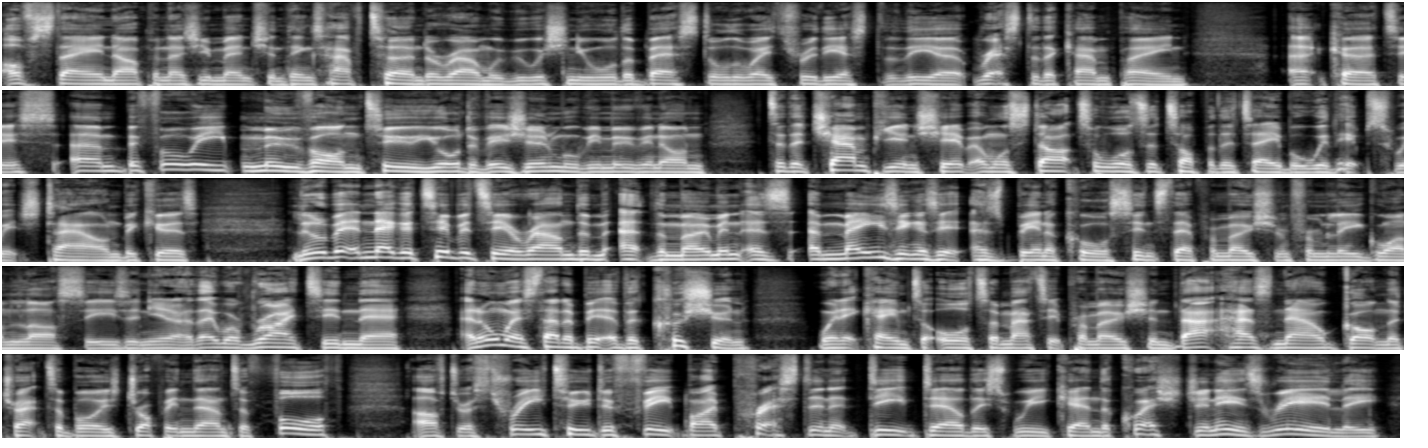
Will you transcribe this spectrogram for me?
of staying up. And as you mentioned, things have turned around. We'll be wishing you all the best all the way through the rest of the, uh, rest of the campaign uh, Curtis. Um, before we move on to your division, we'll be moving on to the championship and we'll start towards the top of the table with Ipswich Town because a little bit of negativity around them at the moment, as amazing as it has been, of course, since their promotion from League One last season. You know, they were right in there and almost had a bit of a cushion when it came to automatic promotion. That has now gone. The Tractor Boys dropping down to fourth after a 3 2 defeat by Preston at Deepdale this weekend. The question is really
